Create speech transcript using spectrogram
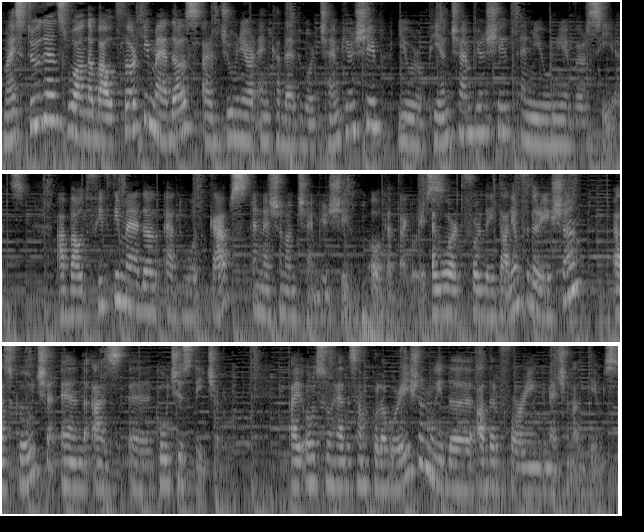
My students won about 30 medals at Junior and Cadet World Championship, European Championship and Universiades. About 50 medals at World Cups and National Championship, all categories. I worked for the Italian Federation as coach and as a coach's teacher. I also had some collaboration with the other foreign national teams.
